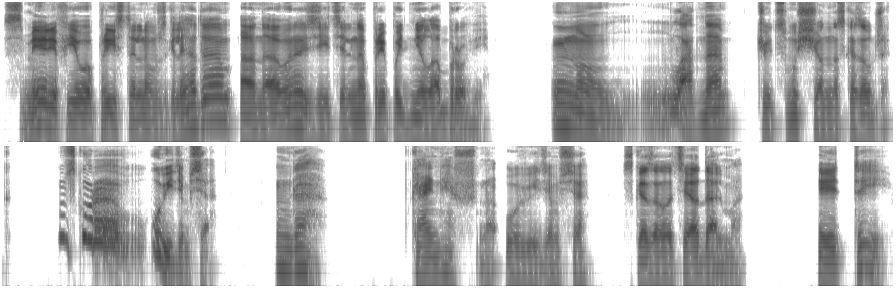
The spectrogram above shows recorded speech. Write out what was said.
Смерив его пристальным взглядом, она выразительно приподняла брови. «Ну, ладно», чуть смущенно сказал Джек. «Скоро увидимся». «Да, конечно, увидимся», — сказала Теодальма. «И ты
